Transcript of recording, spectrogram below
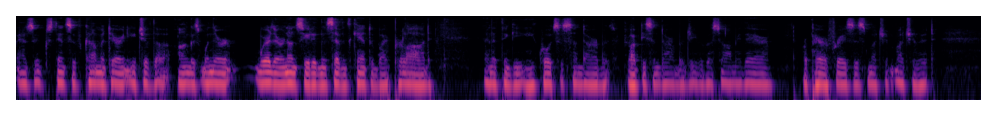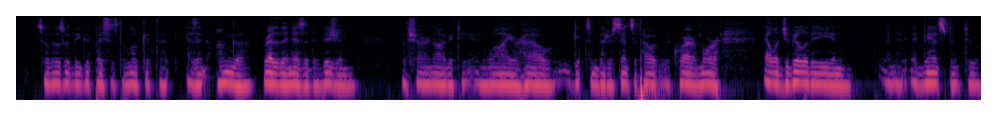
has extensive commentary in each of the angas when they're where they're enunciated in the seventh canto by Prahlad, and I think he, he quotes the Sandarbha, Bhakti Sandarbha Jiva Goswami there, or paraphrases much much of it. So those would be good places to look at that as an anga rather than as a division of Sharanagati and why or how you get some better sense of how it would require more eligibility and an advancement to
